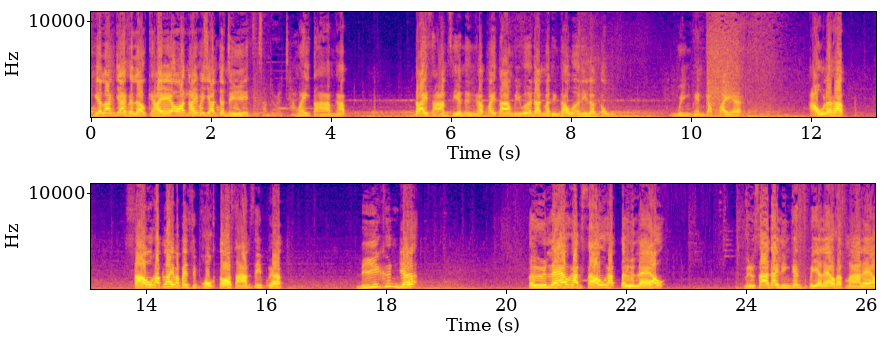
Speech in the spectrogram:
เคลียร์ร่างแยกเสร็จแล้ว Chaos Knight พยายามจะหนี ไม่ตามครับ ได้สามเสียหนึ่งครับ ไม่ตาม Weaver ดันมาถึง tower นี้แล้วก็วิ่งเผ่นกลับไปฮะ เอาแล้วครับ South ครับไล่มาเป็น 16 ต่อ 30 ครับ ดีขึ้นเยอะ ตื่นแล้วครับ South ครับ ตื่นแล้ว เมดูซ่าได้ Linken's Sphere แล้วครับมาแล้ว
